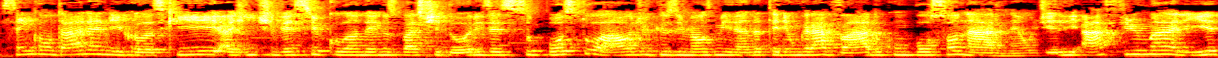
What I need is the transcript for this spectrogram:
Sem contar, né, Nicolas, que a gente vê circulando aí nos bastidores esse suposto áudio que os irmãos Miranda teriam gravado com o Bolsonaro, né, onde ele afirmaria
